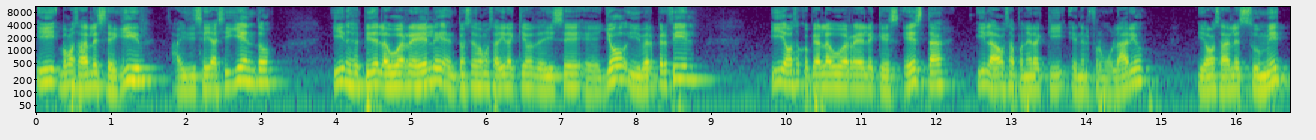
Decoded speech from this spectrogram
y vamos a darle seguir. Ahí dice ya siguiendo. Y nos pide la URL. Entonces vamos a ir aquí donde dice eh, yo y ver perfil. Y vamos a copiar la URL que es esta. Y la vamos a poner aquí en el formulario. Y vamos a darle submit.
